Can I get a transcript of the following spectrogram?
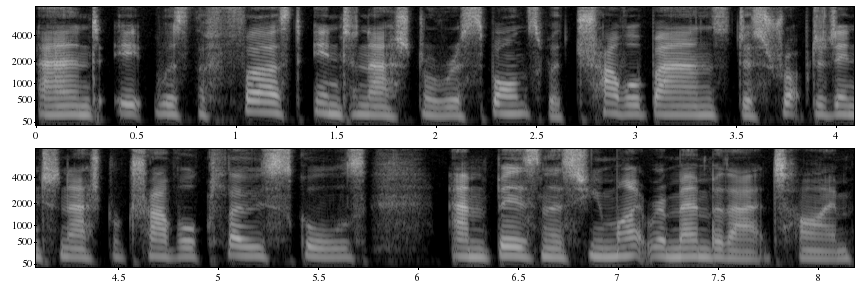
and it was the first international response with travel bans, disrupted international travel, closed schools and business. You might remember that time.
